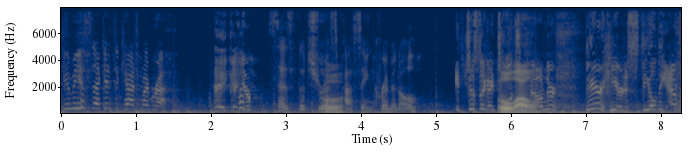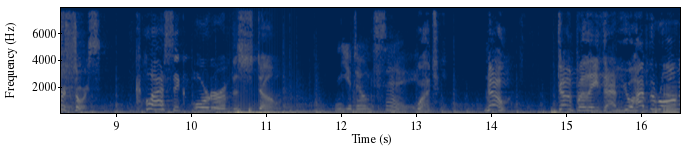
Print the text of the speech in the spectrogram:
give me a second to catch my breath. Hey, get your. Says the trespassing oh. criminal. It's just like I oh, told wow. you, Founder. They're here to steal the Eversource. Classic Order of the Stone. You don't say. What? No! Don't believe them! You have the wrong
